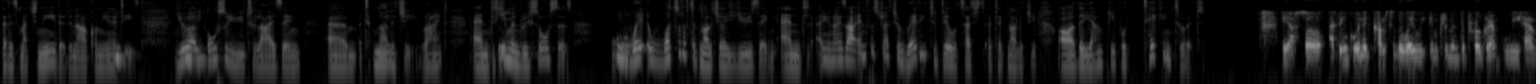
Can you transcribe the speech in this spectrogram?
that is much needed in our communities, mm. you are mm. also utilizing um, technology, right, and human resources. Mm. Where, what sort of technology are you using? And, uh, you know, is our infrastructure ready to deal with such a technology? Are the young people taking to it? Yeah, so I think when it comes to the way we implement the program, we have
